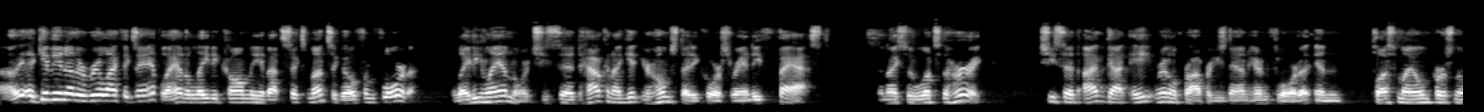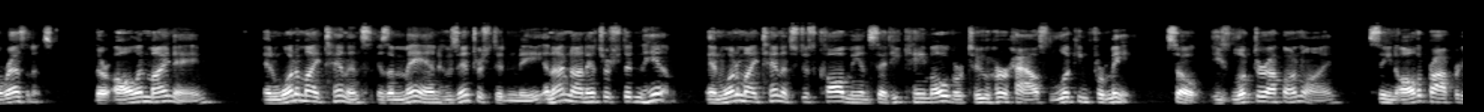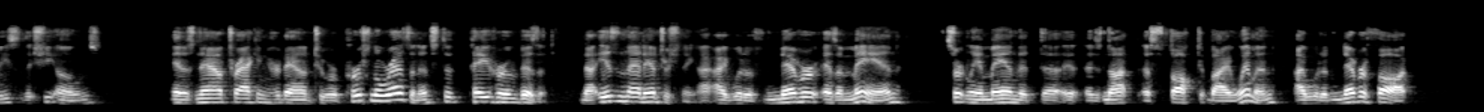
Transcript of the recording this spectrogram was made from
Uh, I'll give you another real life example. I had a lady call me about six months ago from Florida, lady landlord. She said, "How can I get your home study course, Randy, fast?" And I said, "What's the hurry?" She said, "I've got eight rental properties down here in Florida, and plus my own personal residence." They're all in my name. And one of my tenants is a man who's interested in me, and I'm not interested in him. And one of my tenants just called me and said he came over to her house looking for me. So he's looked her up online, seen all the properties that she owns, and is now tracking her down to her personal residence to pay her a visit. Now, isn't that interesting? I, I would have never, as a man, certainly a man that uh, is not uh, stalked by women, I would have never thought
